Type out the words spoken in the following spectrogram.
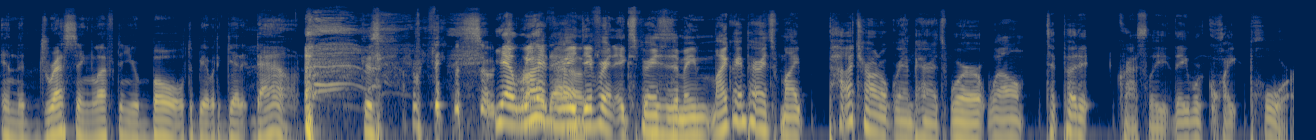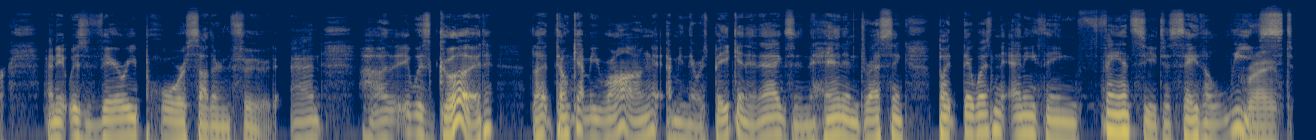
in the dressing left in your bowl to be able to get it down. Because everything was so Yeah, we had dried very different experiences. I mean, my grandparents, my paternal grandparents were, well, to put it crassly, they were quite poor. And it was very poor Southern food. And uh, it was good. Don't get me wrong. I mean, there was bacon and eggs and hen and dressing, but there wasn't anything fancy to say the least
